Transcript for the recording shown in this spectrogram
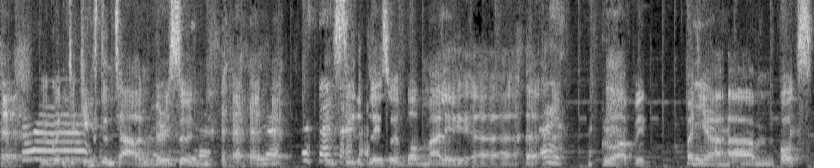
We're going to Kingston Town very soon and see the place where Bob Marley uh, grew up in. But yeah, Yeah. um, folks,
